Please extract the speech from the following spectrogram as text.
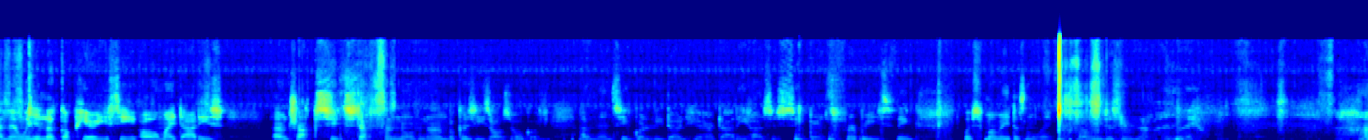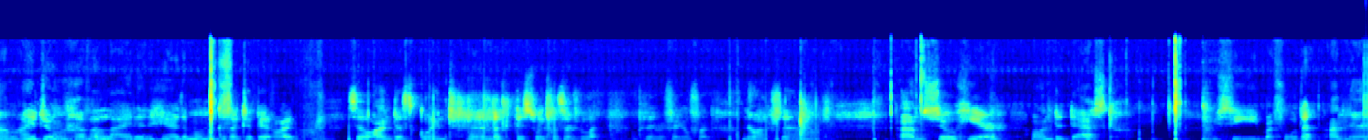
And then when you look up here, you see all my daddy's um, tracksuit stuff from Northern Ireland because he's also a coach. And then secretly down here, Daddy has his secrets for Breeze thing, which Mummy doesn't like, but we just use that anyway. Um, I don't have a light in here at the moment because I took it out. So I'm just going to look this way because there's a light. I'm putting everything in front. No, actually I'm not. Um, so here on the desk, you see my folder, and then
